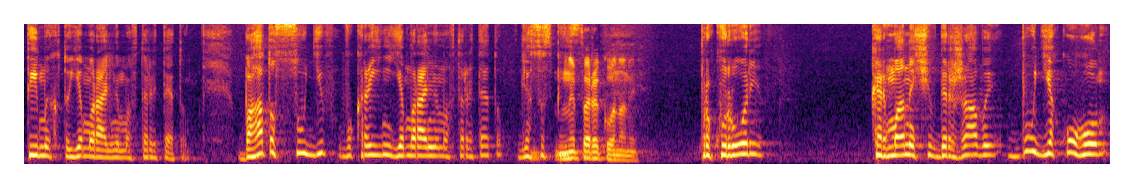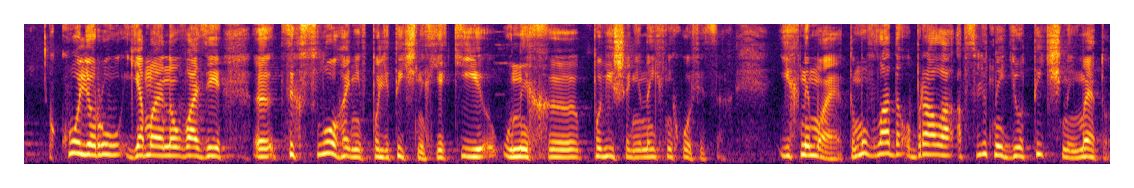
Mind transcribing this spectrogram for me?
тими, хто є моральним авторитетом. Багато суддів в Україні є моральним авторитетом для суспільства Не переконаний. прокурорів, керманичів держави, будь-якого кольору, я маю на увазі е, цих слоганів політичних, які у них е, повішені на їхніх офісах. Їх немає. Тому влада обрала абсолютно ідіотичний метод.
